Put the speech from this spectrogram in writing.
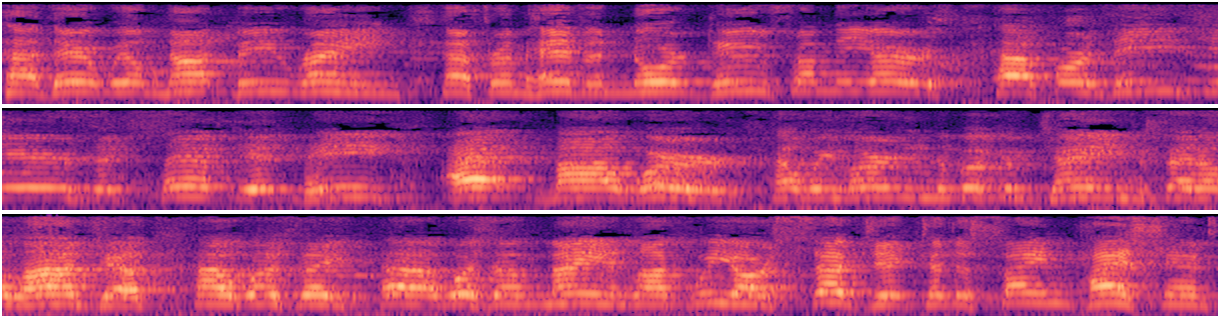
There will not be rain from heaven, nor dew from the earth for these years, except it be at my word. Uh, we learn in the book of James that Elijah uh, was a uh, was a man like we are, subject to the same passions,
